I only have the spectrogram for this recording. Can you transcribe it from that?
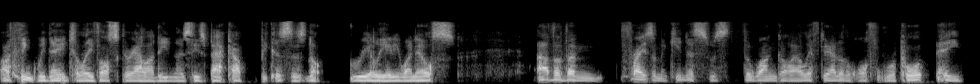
I think we need to leave Oscar Allen in as his backup because there's not really anyone else other than Fraser McInnes was the one guy I left out of the WAFL report. He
